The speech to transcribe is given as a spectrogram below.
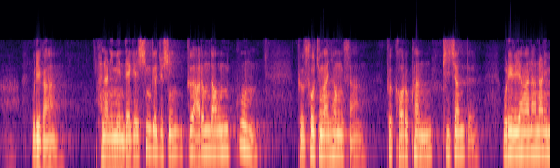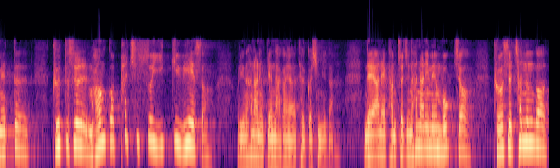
아, 우리가 하나님이 내게 심겨주신 그 아름다운 꿈, 그 소중한 형상, 그 거룩한 비전들, 우리를 향한 하나님의 뜻, 그 뜻을 마음껏 펼칠 수 있기 위해서 우리는 하나님께 나가야 될 것입니다. 내 안에 감춰진 하나님의 목적, 그것을 찾는 것,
